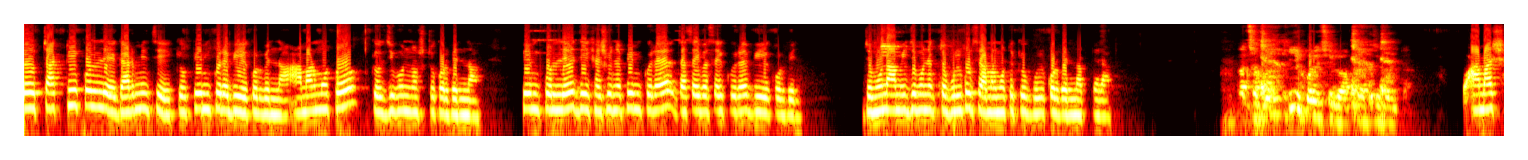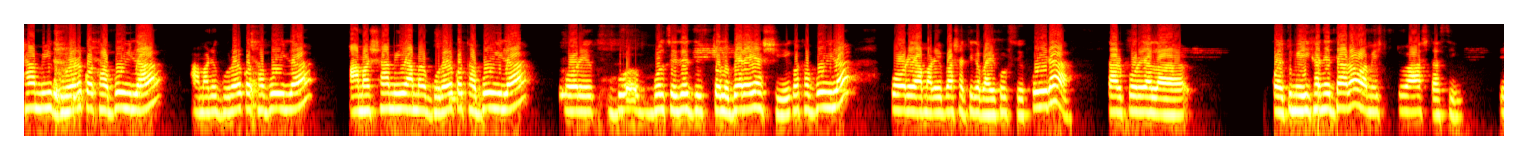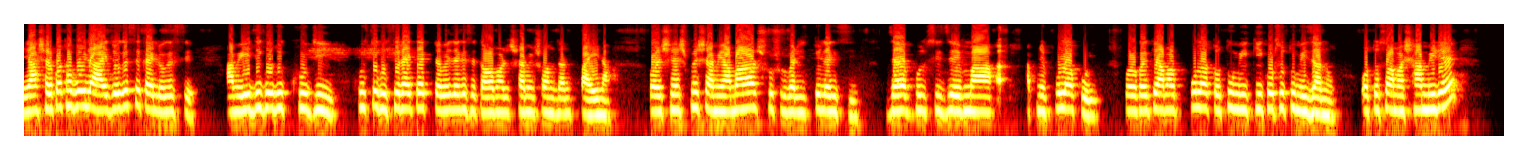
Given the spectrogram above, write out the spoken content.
তো চাকরি করলে গার্মেন্টসে কেউ প্রেম করে বিয়ে করবেন না। আমার মতো কেউ জীবন নষ্ট করবেন না। প্রেম করলে দেখা শুনে প্রেম করে যাচাই বাছাই করে বিয়ে করবেন। যেমন আমি যেমন একটা ভুল করছি আমার মতো কেউ ভুল করবেন না আপনারা। আচ্ছা কি হয়েছিল আপনার জীবনটা? আমার স্বামী ঘোরার কথা বইলা আমার ঘোরার কথা বইলা আমার স্বামী আমার ঘোরার কথা বইলা পরে বলছে যে যে চলো বেড়াই আসি এই কথা বইলা পরে আমার এই বাসা থেকে বাইর করছে, কইরা তারপরে আলা কয়, তুমি এইখানে দাঁড়াও, আমি একটু আসতাছি। এই আসার কথা বইলে আইজও গেছে কাইলো গেছে। আমি এদিক ওদিক খুঁজি, খুঁজতে খুঁজতে রাইতে একটা বেজে গেছে, তাও আমার স্বামীর সন্ধান পাই না। পরে শেষমেশ আমি আমার শ্বশুর বাড়ি চলে গেছি। যাই বলছি যে, মা আপনার পোলা কই? পরে কয় কি, আমার পোলা তো তুমি, কি করছ তুমি জানো। অথচ আমার স্বামীরে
